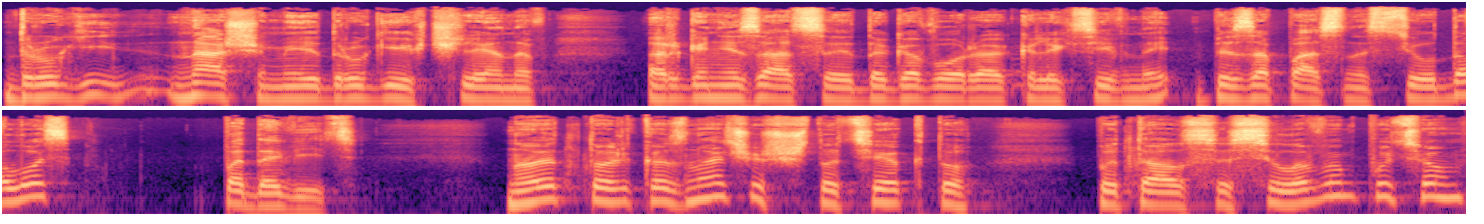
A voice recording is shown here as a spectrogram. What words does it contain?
други, нашими и других членов Организации договора о коллективной безопасности удалось подавить. Но это только значит, что те, кто пытался силовым путем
